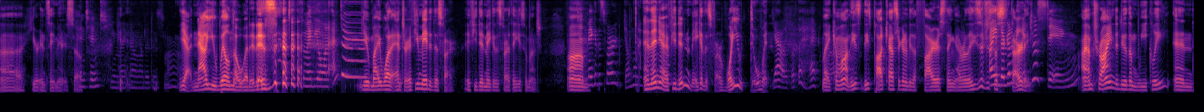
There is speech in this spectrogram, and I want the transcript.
uh, here in St. Mary's. So Hint, hint. You might know it is now. yeah, now you will know what it is. So maybe you'll want to enter. you might want to enter if you made it this far. If you did make it this far, thank you so much. Didn't Um, make it this far. Y'all know. and then yeah, if you didn't make it this far, what are you doing? yeah, like what the heck? Like, bro? come on, these these podcasts are gonna be the firest thing ever. These are just I mean, the they're gonna starting. be interesting. I'm trying to do them weekly, and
